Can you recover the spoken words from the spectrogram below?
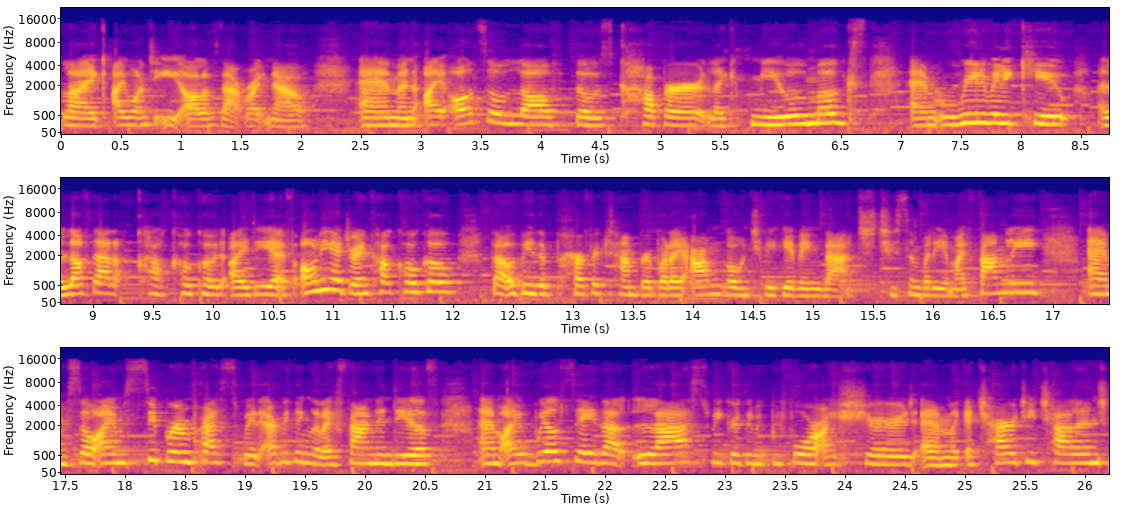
like I want to eat all of that right now Um, and I also love those copper like mule mugs. Um, really, really cute. I love that hot cocoa idea. If only I drank hot cocoa, that would be the perfect hamper, but I am going to be giving that to somebody in my family. Um, so I am super impressed with everything that I found in Dealz. Um, I will say that last week or the week before I shared um, like a charity challenge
